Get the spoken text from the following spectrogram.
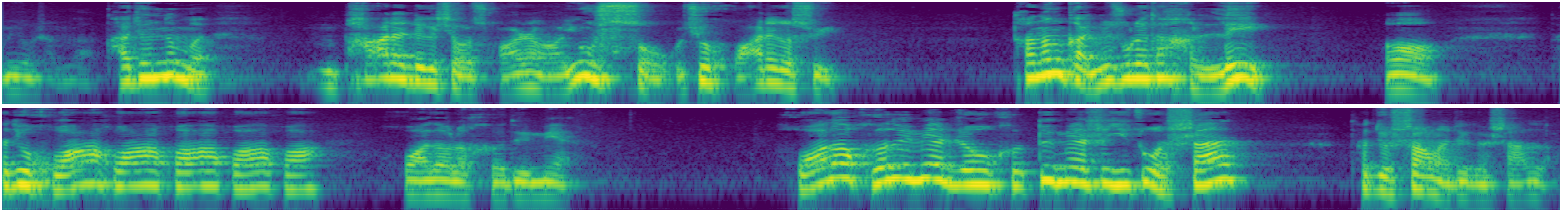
没有什么的，他就那么趴在这个小船上啊，用手去划这个水。他能感觉出来他很累，哦，他就划划划划划划到了河对面。划到河对面之后，河对面是一座山，他就上了这个山了。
